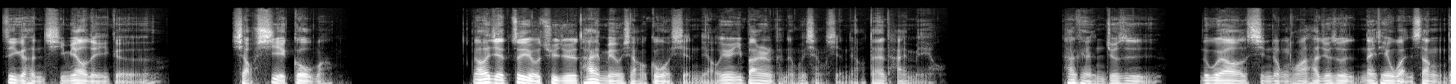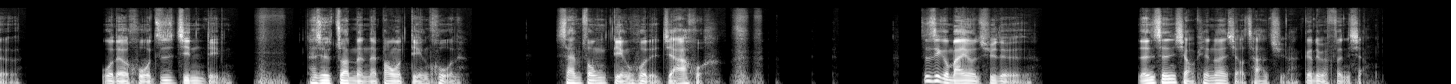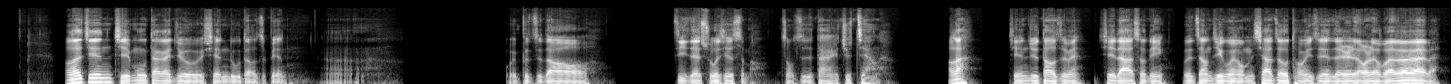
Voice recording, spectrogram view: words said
是一个很奇妙的一个小邂逅吗。然后而且最有趣就是他也没有想要跟我闲聊，因为一般人可能会想闲聊，但是他也没有。他可能就是如果要形容的话，他就是那天晚上的我的火之精灵，他就专门来帮我点火的，煽风点火的家伙。这是一个蛮有趣的。人生小片段、小插曲啊，跟你们分享。好了，今天节目大概就先录到这边啊。我也不知道自己在说些什么，总之大概就这样了。好了，今天就到这边，谢谢大家收听，我是张继伟，我们下周同一时间再聊聊，拜拜拜拜。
